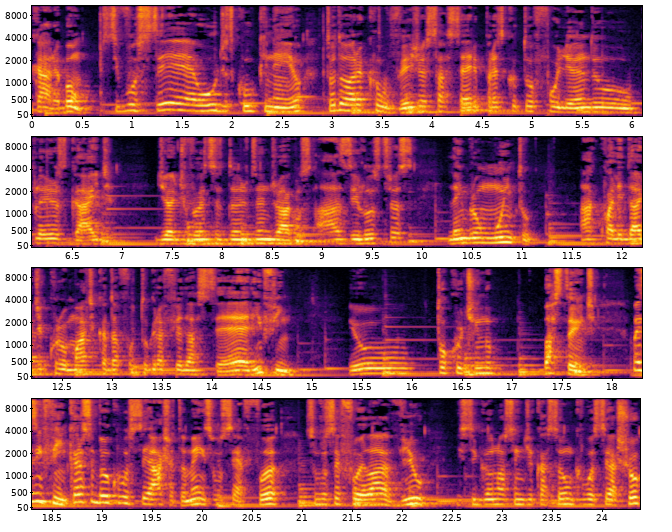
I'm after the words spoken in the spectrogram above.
Cara, bom, se você é old school que nem eu, toda hora que eu vejo essa série parece que eu tô folhando o Player's Guide de Advanced Dungeons and Dragons. As ilustras lembram muito a qualidade cromática da fotografia da série, enfim eu tô curtindo bastante. Mas enfim, quero saber o que você acha também, se você é fã, se você foi lá, viu e seguiu a nossa indicação, o que você achou.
